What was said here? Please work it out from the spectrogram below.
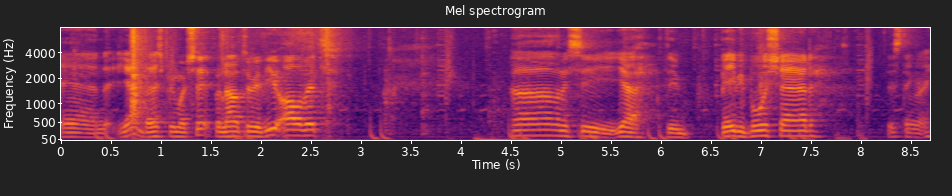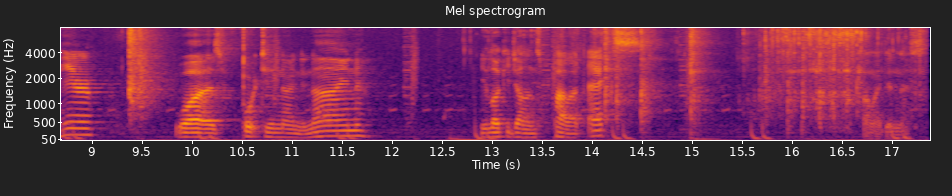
And yeah, that's pretty much it. But now to review all of it, uh, let me see. Yeah, the baby bull shad, this thing right here, was $14.99. Your Lucky John's Pilot X. Oh my goodness.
